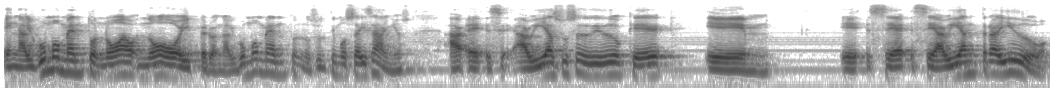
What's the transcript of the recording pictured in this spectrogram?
en algún momento, no, no hoy, pero en algún momento, en los últimos seis años, eh, había sucedido que se, se habían traído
